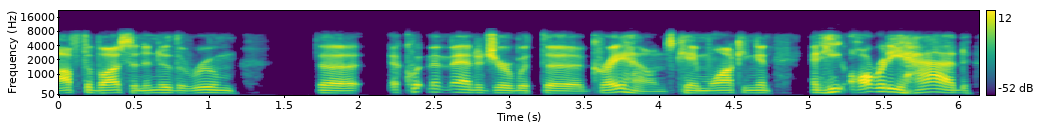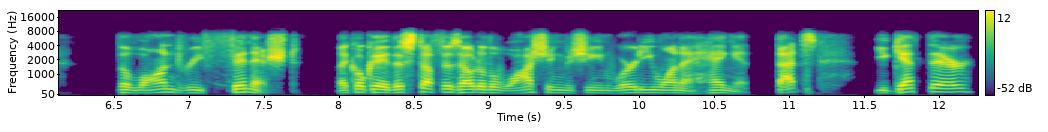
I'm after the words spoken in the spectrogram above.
off the bus and into the room, the equipment manager with the Greyhounds came walking in and he already had the laundry finished. Like, okay, this stuff is out of the washing machine. Where do you want to hang it? That's you get there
